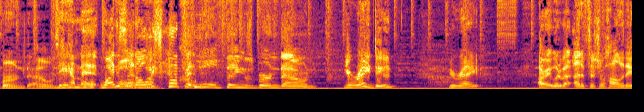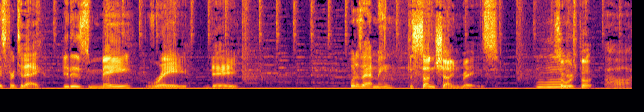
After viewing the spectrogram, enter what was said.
burned down. Damn it. Why does All that always happen? Cool things burn down. You're right, dude. You're right. All right, what about unofficial holidays for today? It is May Ray Day, What does that mean? the sunshine rays. So we're supposed. Uh,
